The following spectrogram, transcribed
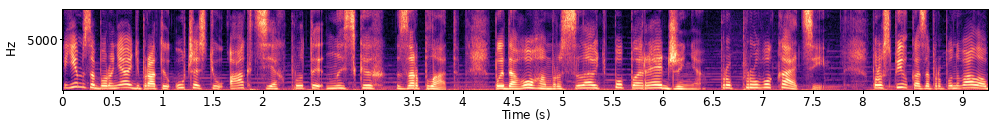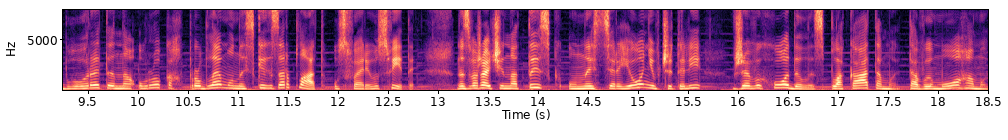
Їм забороняють брати участь у акціях проти низьких зарплат. Педагогам розсилають попередження про провокації. Проспілка запропонувала обговорити на уроках проблему низьких зарплат у сфері освіти. Незважаючи на тиск у низці регіонів, вчителі вже виходили з плакатами та вимогами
